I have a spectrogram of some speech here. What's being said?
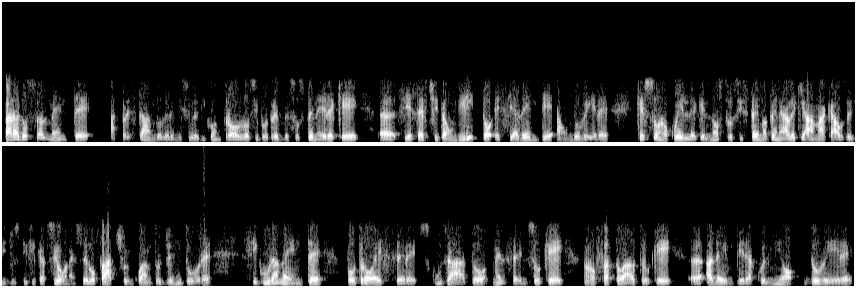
paradossalmente apprestando delle misure di controllo si potrebbe sostenere che eh, si esercita un diritto e si adempie a un dovere che sono quelle che il nostro sistema penale chiama cause di giustificazione. Se lo faccio in quanto genitore, sicuramente potrò essere scusato nel senso che non ho fatto altro che eh, adempiere a quel mio dovere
